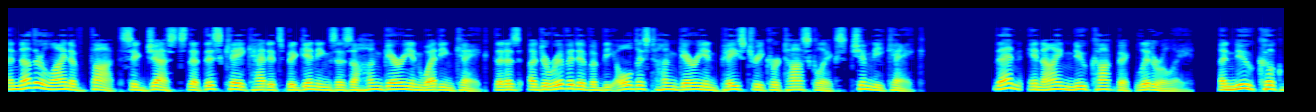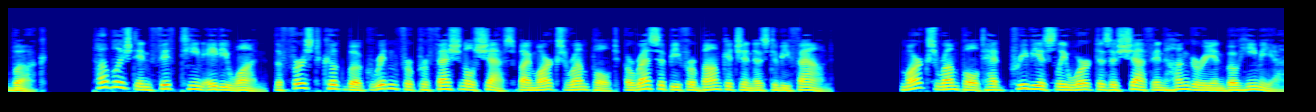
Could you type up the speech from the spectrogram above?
Another line of thought suggests that this cake had its beginnings as a Hungarian wedding cake, that is, a derivative of the oldest Hungarian pastry Kürtőskalács chimney cake. Then, in ein new Kochbuch literally, a new cookbook, Published in 1581, the first cookbook written for professional chefs by Marx Rumpolt, a recipe for Baumkuchen is to be found. Marx Rumpolt had previously worked as a chef in Hungary and Bohemia.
